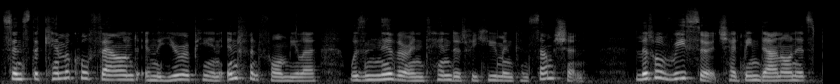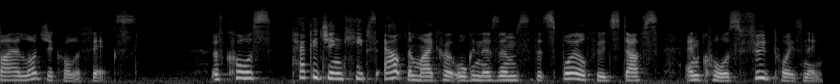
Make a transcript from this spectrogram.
Since the chemical found in the European infant formula was never intended for human consumption, little research had been done on its biological effects. Of course, packaging keeps out the microorganisms that spoil foodstuffs and cause food poisoning.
